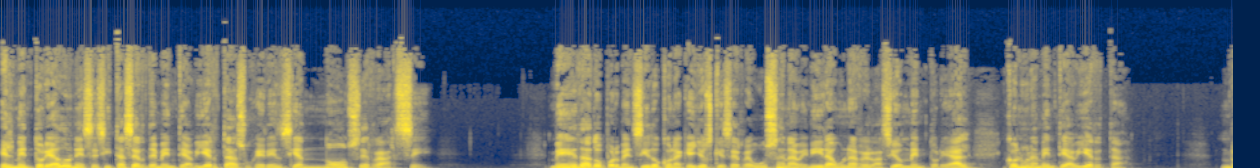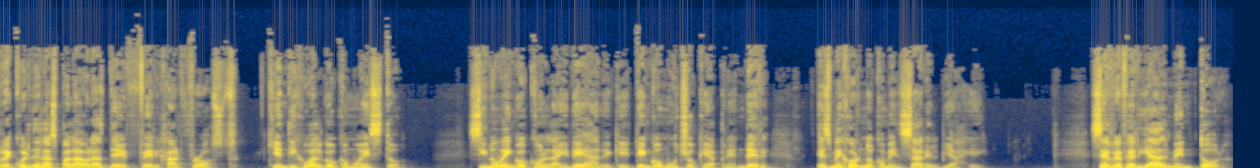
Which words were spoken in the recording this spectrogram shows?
El mentoreado necesita ser de mente abierta a sugerencia no cerrarse. Me he dado por vencido con aquellos que se rehúsan a venir a una relación mentoreal con una mente abierta. Recuerde las palabras de Ferhard Frost, quien dijo algo como esto. Si no vengo con la idea de que tengo mucho que aprender, es mejor no comenzar el viaje. Se refería al mentor,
